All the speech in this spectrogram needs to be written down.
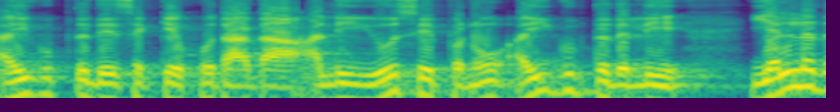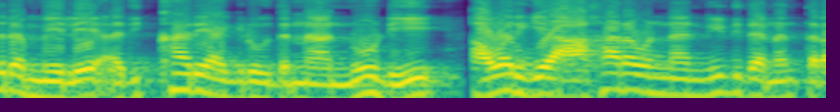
ಐಗುಪ್ತ ದೇಶಕ್ಕೆ ಹೋದಾಗ ಅಲ್ಲಿ ಯೋಸೇಪನು ಐಗುಪ್ತದಲ್ಲಿ ಎಲ್ಲದರ ಮೇಲೆ ಅಧಿಕಾರಿಯಾಗಿರುವುದನ್ನ ನೋಡಿ ಅವರಿಗೆ ಆಹಾರವನ್ನ ನೀಡಿದ ನಂತರ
